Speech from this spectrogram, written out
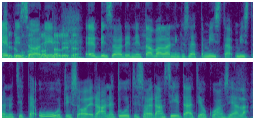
episodin, episodin, niin tavallaan niin kuin se, että mistä, mistä nyt sitten uutisoidaan. Että uutisoidaan siitä, että joku on siellä –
